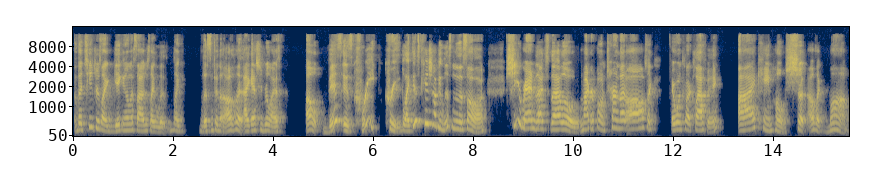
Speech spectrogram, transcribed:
the teacher's like giggling on the side, just like li- like listen to the I like, I guess she realized, oh, this is creep, creep. Like this kid should not be listening to the song. She ran that that little microphone, turned that off. Like everyone started clapping. I came home shook. I was like, Mom,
